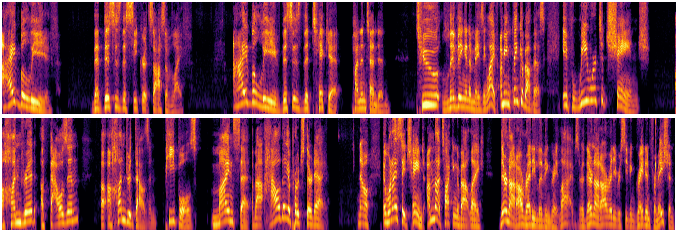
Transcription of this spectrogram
I believe that this is the secret sauce of life. I believe this is the ticket, pun intended, to living an amazing life. I mean, think about this. If we were to change a hundred, a thousand, a hundred thousand people's mindset about how they approach their day. Now, and when I say change, I'm not talking about like they're not already living great lives or they're not already receiving great information.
